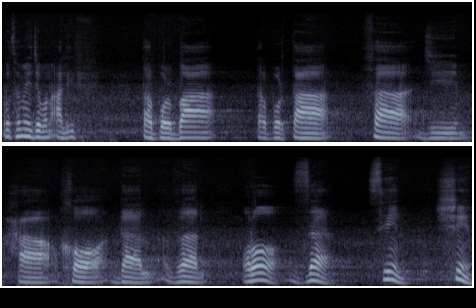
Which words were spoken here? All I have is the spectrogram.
প্রথমেই যেমন আলিফ, তারপর বা, তারপর তা, সা, জিম, হা, খ, দাল দাল র, জা, সিন, শিন,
